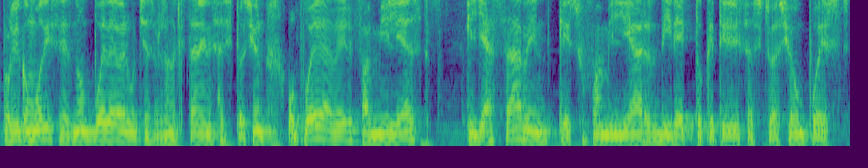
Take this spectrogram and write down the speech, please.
porque como dices, no puede haber muchas personas que están en esa situación o puede haber familias que ya saben que su familiar directo que tiene esta situación, pues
